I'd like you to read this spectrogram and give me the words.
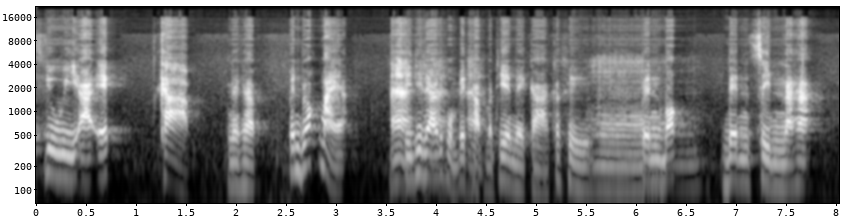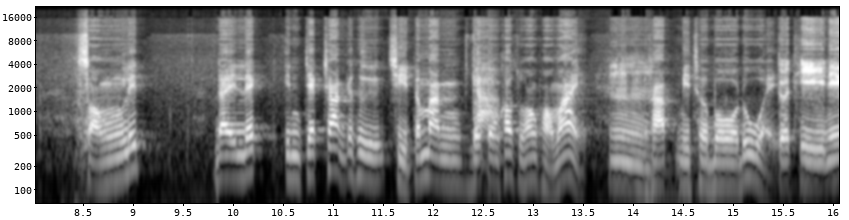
SUV RX ครับนะครับเป็นบล็อกใหม่อะอ่าปีที่แล้วที่ผมไปอ่าขับมาที่อเมริกาก็คืออม เป็นบล็อกเบนซินนะฮะ 2 ลิตร Direct Injection ก็คือฉีดน้ำมันโดยครับตรงเข้าสู่ห้องเผาไหม้อืม นะครับมีเทอร์โบด้วย ตัวทีนี่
